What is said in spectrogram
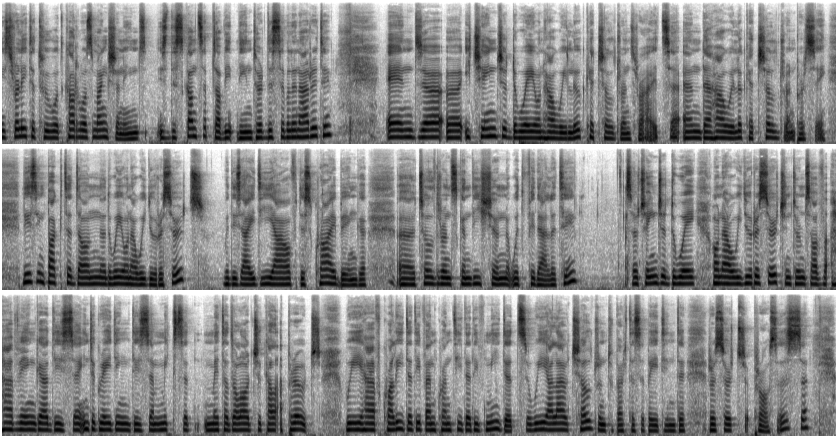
is related to what Karl was mentioning: is this concept of the interdisciplinarity and uh, uh, it changed the way on how we look at children's rights and uh, how we look at children per se. This impacted on the way on how we do research, with this idea of describing uh, children's condition with fidelity so changed the way on how we do research in terms of having uh, this uh, integrating this uh, mixed methodological approach we have qualitative and quantitative methods we allow children to participate in the research process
